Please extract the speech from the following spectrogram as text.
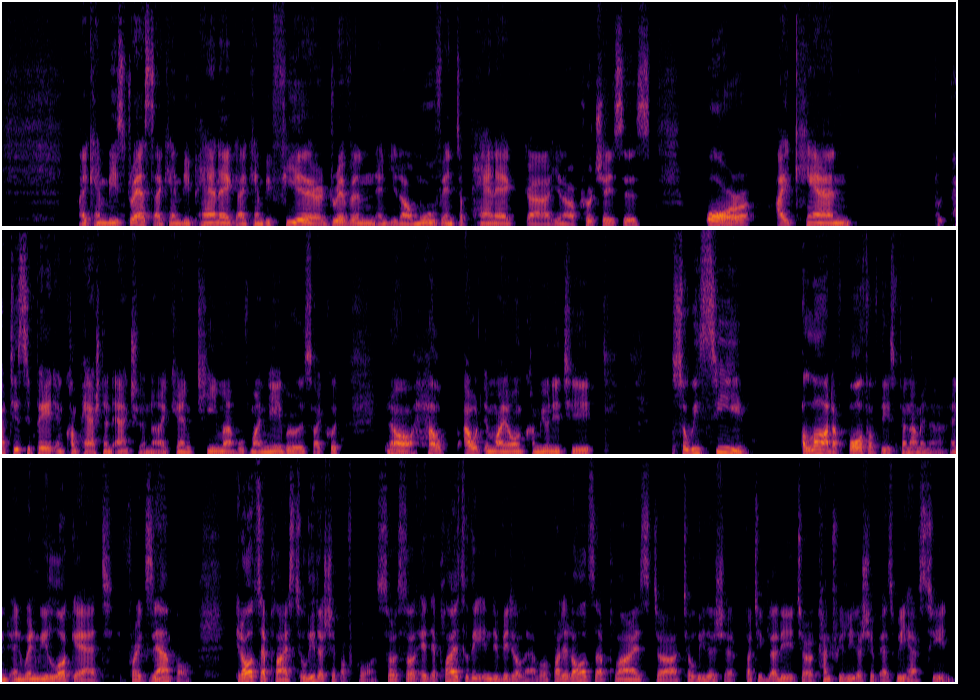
I can be stressed, I can be panic, I can be fear driven, and you know move into panic, uh, you know, purchases, or I can participate in compassionate action. I can team up with my neighbors. I could, you know, help out in my own community. So we see a lot of both of these phenomena. And, and when we look at, for example, it also applies to leadership, of course. So, so it applies to the individual level, but it also applies to, to leadership, particularly to country leadership, as we have seen.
